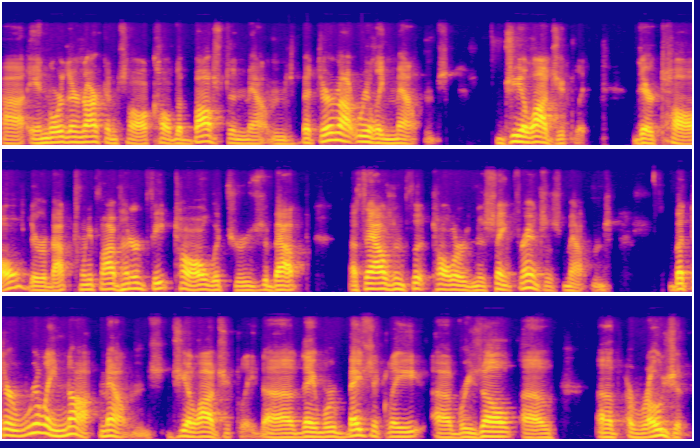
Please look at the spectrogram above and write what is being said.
uh, in northern Arkansas called the Boston Mountains, but they're not really mountains geologically. They're tall, they're about 2,500 feet tall, which is about a thousand foot taller than the St. Francis Mountains but they're really not mountains geologically. Uh, they were basically a result of, of erosion.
